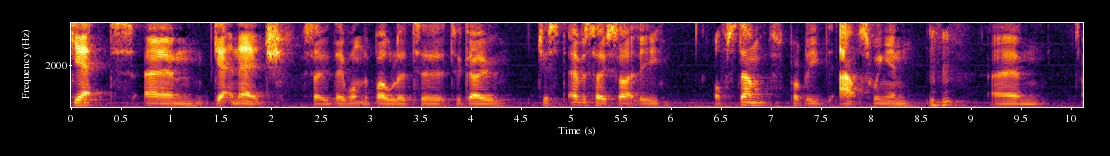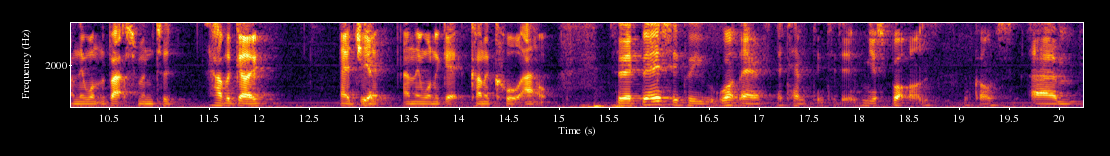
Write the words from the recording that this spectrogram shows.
get um, get an edge. So they want the bowler to, to go just ever so slightly off stump, probably outswinging, Mm-hmm. um, and they want the batsman to have a go, edge Yeah. it, and they want to get kind of caught out. So they're basically what they're attempting to do. and You're spot on, of course. Um,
